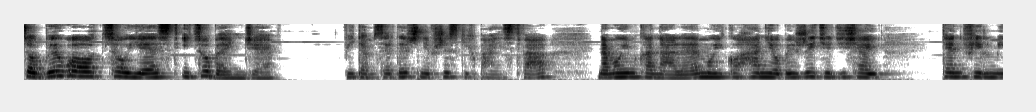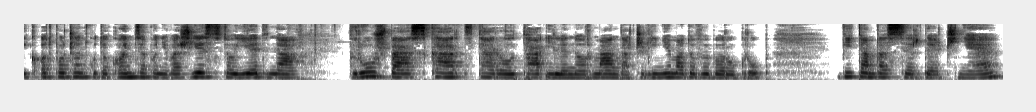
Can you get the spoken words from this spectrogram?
co było, co jest i co będzie. Witam serdecznie wszystkich Państwa na moim kanale. Moi kochani, obejrzyjcie dzisiaj ten filmik od początku do końca, ponieważ jest to jedna wróżba z kart Tarota i Lenormanda, czyli nie ma do wyboru grup. Witam Was serdecznie.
